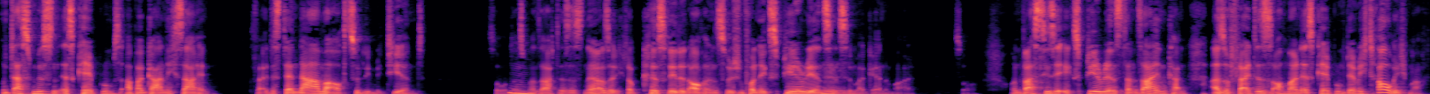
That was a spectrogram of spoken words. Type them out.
Und das müssen Escape Rooms aber gar nicht sein. Vielleicht ist der Name auch zu limitierend. So, dass mhm. man sagt, es ist, ne, also ich glaube, Chris redet auch inzwischen von Experiences mhm. immer gerne mal. So. Und was diese Experience dann sein kann. Also vielleicht ist es auch mal ein Escape Room, der mich traurig macht.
